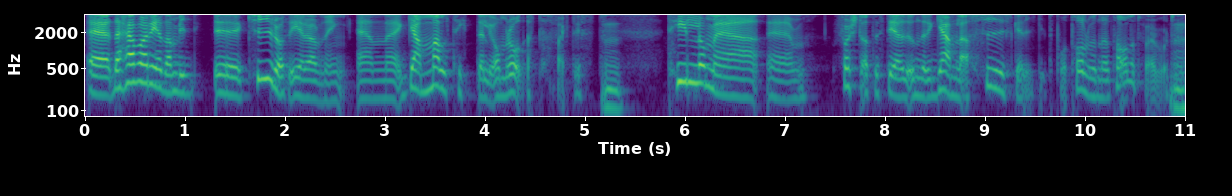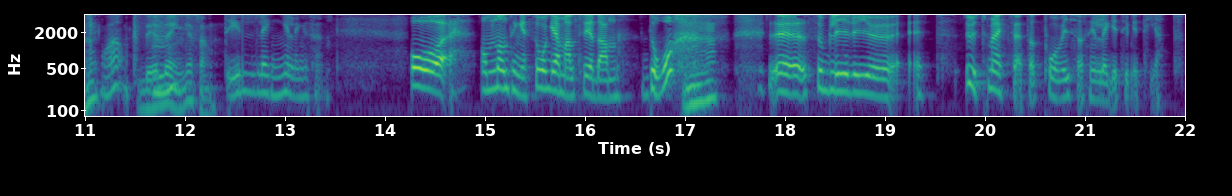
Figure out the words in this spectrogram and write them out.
Eh, det här var redan vid eh, Kyros erövring en gammal titel i området faktiskt. Till och med eh, först attesterad under det gamla assyriska riket på 1200-talet före vår tid. Wow. Det är länge sedan. Det är länge, länge sedan. Och om någonting är så gammalt redan då eh, så blir det ju ett utmärkt sätt att påvisa sin legitimitet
